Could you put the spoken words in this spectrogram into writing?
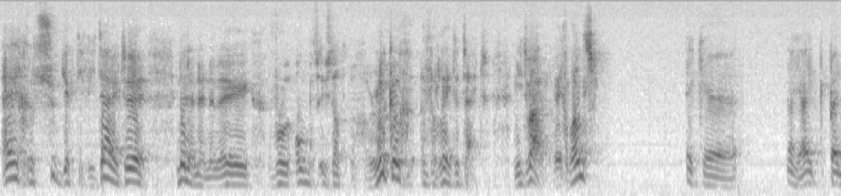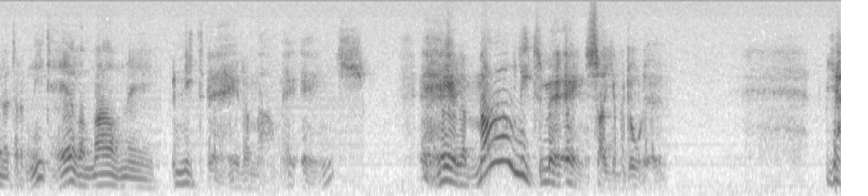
eigen subjectiviteiten. Nee, nee, nee, nee, nee, voor ons is dat gelukkig een verleden tijd. Niet waar, Wegmans? ik, eh, nou ja, ik ben het er niet helemaal mee. Niet helemaal mee eens. Helemaal niet mee eens, zal je bedoelen. Ja,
